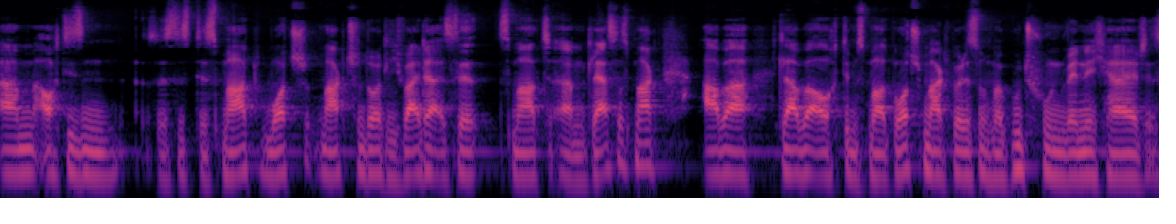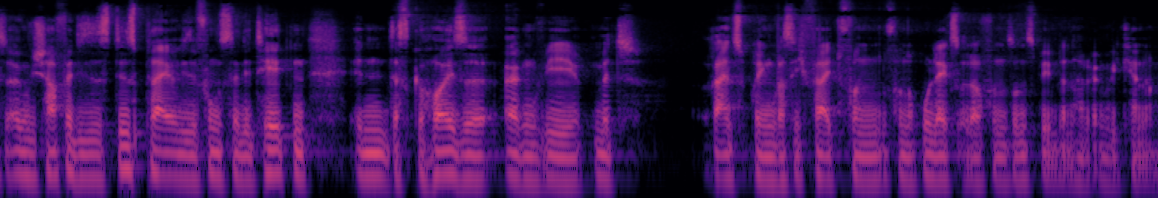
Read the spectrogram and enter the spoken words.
ähm, auch diesen, also es ist der Smartwatch-Markt schon deutlich weiter als der Smart ähm, Glasses-Markt, aber ich glaube auch dem Smartwatch-Markt würde es nochmal gut tun, wenn ich halt es irgendwie schaffe, dieses Display und diese Funktionalitäten in das Gehäuse irgendwie mit reinzubringen, was ich vielleicht von, von Rolex oder von sonst wem dann halt irgendwie kenne.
